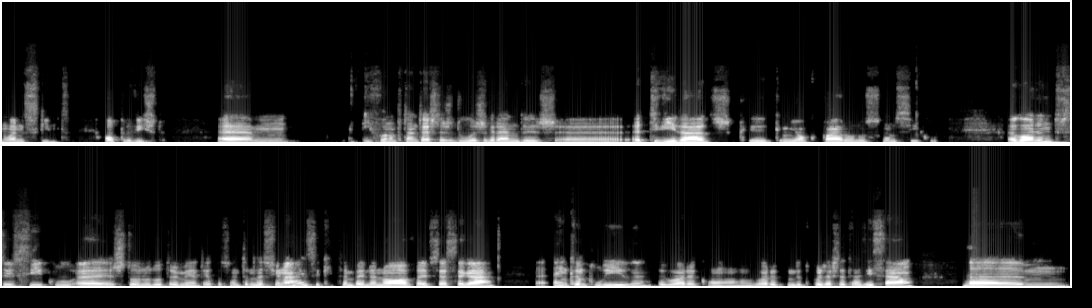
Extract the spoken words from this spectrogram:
no ano seguinte ao previsto. Um, e foram, portanto, estas duas grandes uh, atividades que, que, me ocuparam no segundo ciclo. Agora, no terceiro ciclo, uh, estou no doutoramento em Relações Internacionais, aqui também na Nova FCSH, uh, em Campo Lide, agora, com, agora depois desta transição. Uhum.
